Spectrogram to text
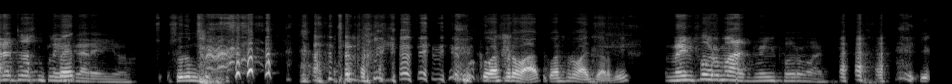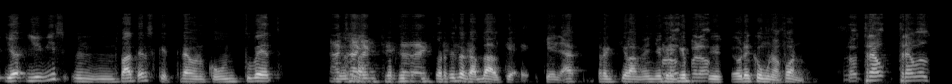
ara t'ho explicaré jo. Surt un... T'explicaré, diu. Que ho has provat? Que ho has provat, Jordi? M'he informat, m'he informat. Jo, jo, jo he vist uns vàters que treuen com un tubet Exacte, exacte. sortit al cap dalt, que, que allà tranquil·lament jo Però- crec que però- podries veure com una font. Però treu, treu el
